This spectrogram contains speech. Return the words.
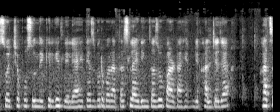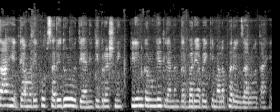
स्वच्छ पुसून देखील घेतलेले आहे. त्याचबरोबर आता स्लायडिंगचा जो पार्ट आहे म्हणजे खालच्या ज्या खाचा आहे त्यामध्ये खूप सारी धूळ होती आणि ती ब्रशने क्लीन करून घेतल्यानंतर बऱ्यापैकी मला फरक जाणवत आहे.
